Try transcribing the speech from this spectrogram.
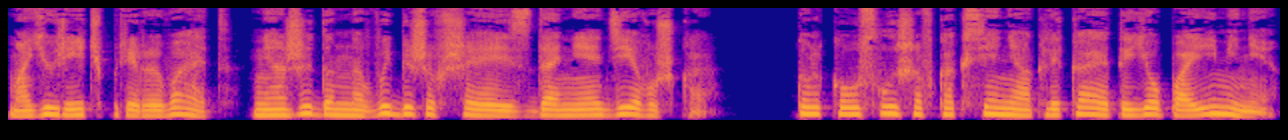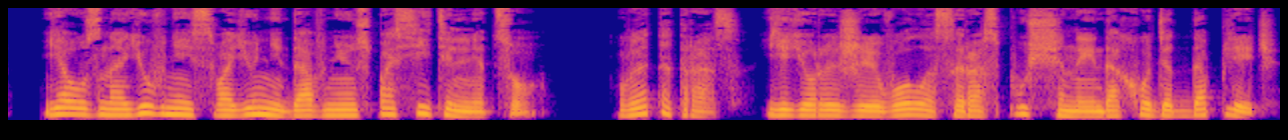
Мою речь прерывает неожиданно выбежавшая из здания девушка. Только услышав, как Сеня окликает ее по имени, я узнаю в ней свою недавнюю спасительницу. В этот раз ее рыжие волосы распущены и доходят до плеч.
